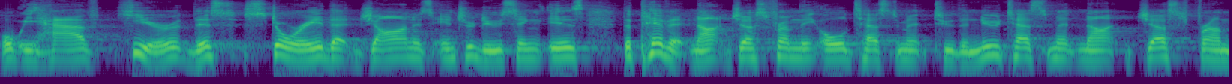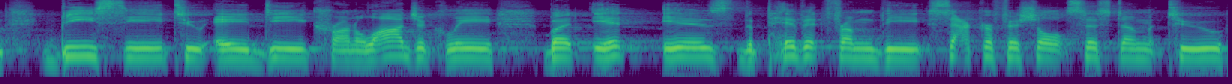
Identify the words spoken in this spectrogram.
what we have here, this story that John is introducing, is the pivot, not just from the Old Testament to the New Testament, not just from BC to AD chronologically, but it is the pivot from the sacrificial system to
